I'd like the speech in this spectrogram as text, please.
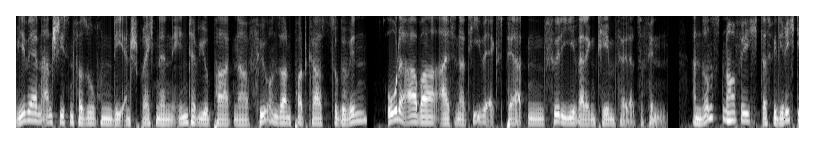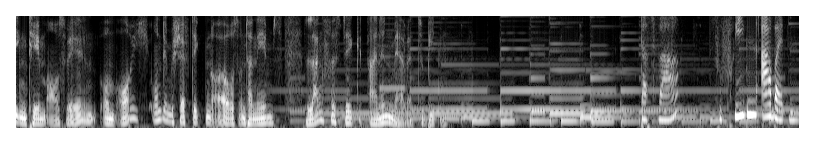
Wir werden anschließend versuchen, die entsprechenden Interviewpartner für unseren Podcast zu gewinnen oder aber alternative Experten für die jeweiligen Themenfelder zu finden. Ansonsten hoffe ich, dass wir die richtigen Themen auswählen, um euch und den Beschäftigten eures Unternehmens langfristig einen Mehrwert zu bieten. Das war Zufrieden arbeiten.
